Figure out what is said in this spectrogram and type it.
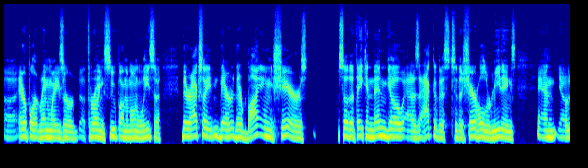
uh, airport runways or uh, throwing soup on the Mona Lisa. They're actually they're they're buying shares so that they can then go as activists to the shareholder meetings and you know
